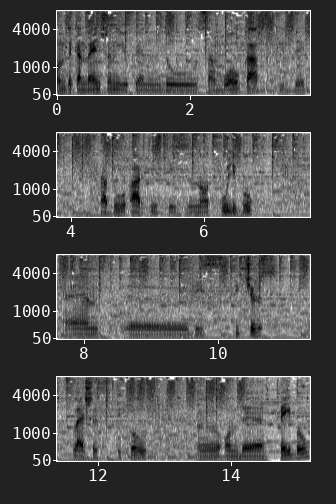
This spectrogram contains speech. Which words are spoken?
on the convention you can do some wall cups if the tattoo artist is not fully booked. And uh, these pictures flashes it called uh, on the table.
